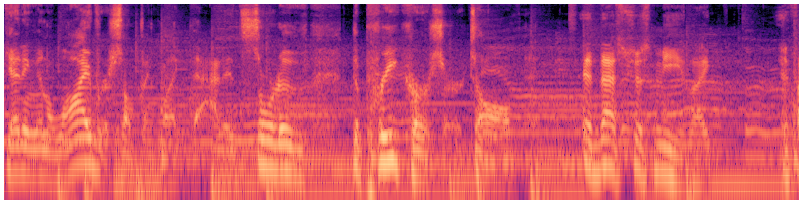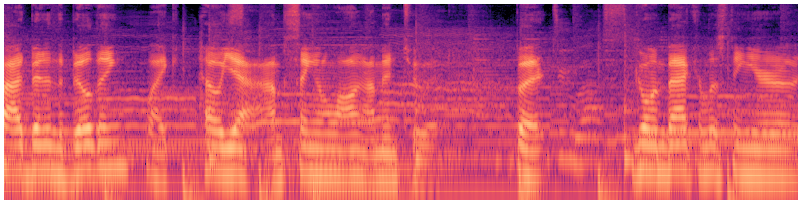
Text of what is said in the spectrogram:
getting an alive or something like that. It's sort of the precursor to all of it. And that's just me like if I had been in the building, like hell yeah, I'm singing along, I'm into it. But going back and listening, you're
